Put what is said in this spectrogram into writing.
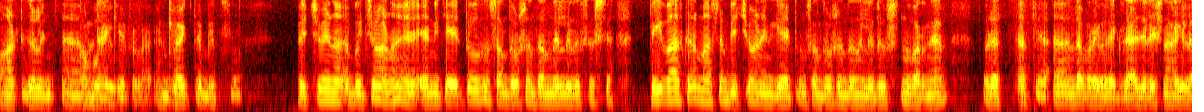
പാട്ടുകൾ ഉണ്ടാക്കിയിട്ടുള്ളത്. ഇൻഫാക്ട് ബിച്ചു ബിച്ചുവിന് ബിച്ചുവാണ് എനിക്ക് ഏറ്റവും സന്തോഷം തന്ന ലിറിസിസ്റ്റ്. പി ഭാസ്കരൻ മാസ്റ്ററും ബിച്ചുവാണ് എനിക്ക് ഏറ്റവും സന്തോഷം തന്ന ലിറിക്സ് എന്ന് പറഞ്ഞാൽ ഒരു എന്താ പറയുക ഒരു എക്സാജറേഷൻ ആകില്ല.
